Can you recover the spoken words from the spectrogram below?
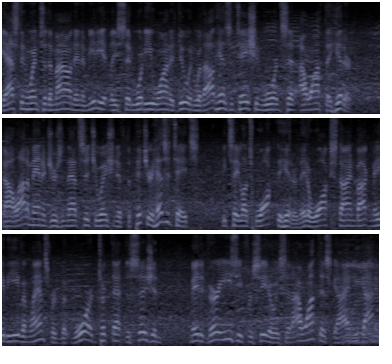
Gaston went to the mound and immediately said what do you want to do and without hesitation Ward said I want the hitter now a lot of managers in that situation if the pitcher hesitates he'd say let's walk the hitter they'd have walked Steinbach maybe even Lansford but Ward took that decision made it very easy for Cito. He said, I want this guy, and he got him.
